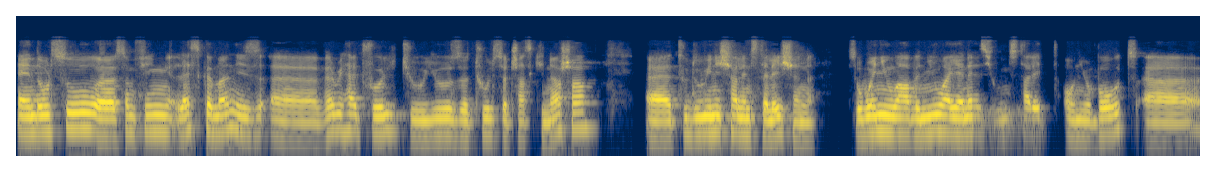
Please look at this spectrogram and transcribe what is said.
And also something less common is very helpful to use a tool such as Qinertia to do initial installation. So when you have a new INS, you install it on your boat. Uh,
